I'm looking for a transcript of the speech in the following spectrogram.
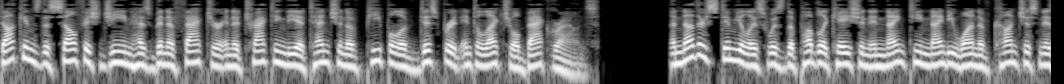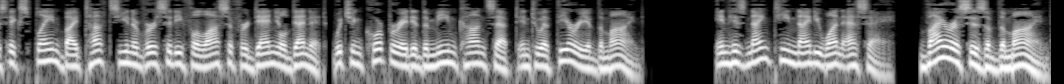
Dawkins' The Selfish Gene has been a factor in attracting the attention of people of disparate intellectual backgrounds. Another stimulus was the publication in 1991 of Consciousness Explained by Tufts University philosopher Daniel Dennett, which incorporated the meme concept into a theory of the mind. In his 1991 essay, Viruses of the Mind,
